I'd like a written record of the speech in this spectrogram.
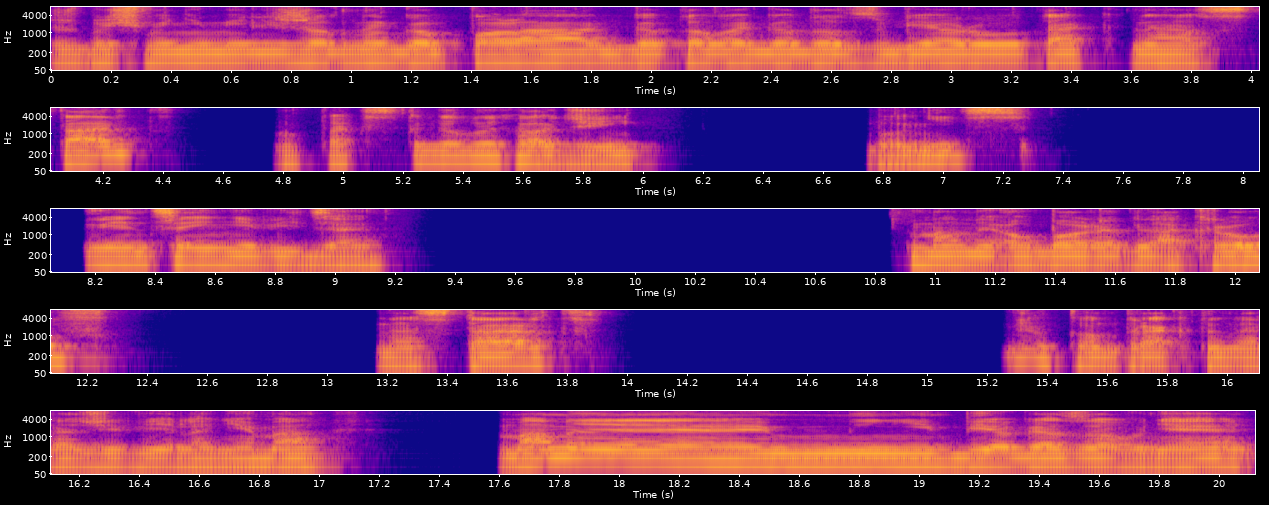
Czyżbyśmy nie mieli żadnego pola gotowego do zbioru tak na start? No tak z tego wychodzi, bo nic więcej nie widzę. Mamy oborę dla krów na start. No, kontrakty na razie wiele nie ma. Mamy mini biogazownię,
